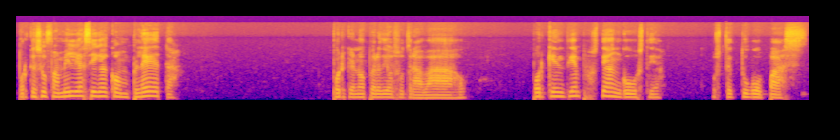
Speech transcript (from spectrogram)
porque su familia sigue completa, porque no perdió su trabajo, porque en tiempos de angustia usted tuvo paz,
